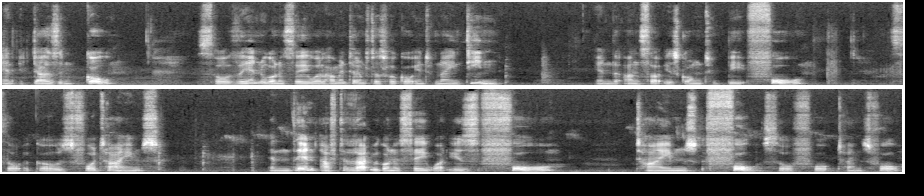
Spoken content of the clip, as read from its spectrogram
and it doesn't go. So then we're going to say well how many times does 4 go into 19 and the answer is going to be 4 so it goes four times. And then after that we're going to say what is 4 times 4 so 4 times 4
